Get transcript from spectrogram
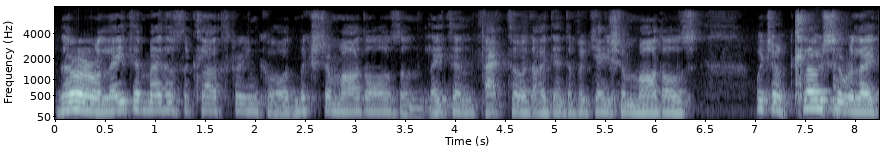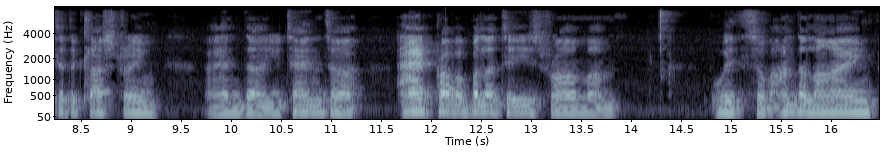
There are related methods of clustering called mixture models and latent factor identification models, which are closely related to clustering. And uh, you tend to add probabilities from um, with of underlying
